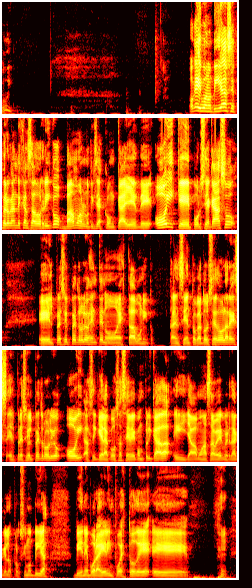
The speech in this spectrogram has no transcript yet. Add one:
Uy. Ok, buenos días, espero que han descansado rico. Vamos a las noticias con calle de hoy, que por si acaso el precio del petróleo, gente, no está bonito. Está en 114 dólares el precio del petróleo hoy, así que la cosa se ve complicada y ya vamos a saber, ¿verdad? Que los próximos días viene por ahí el impuesto de... Eh,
